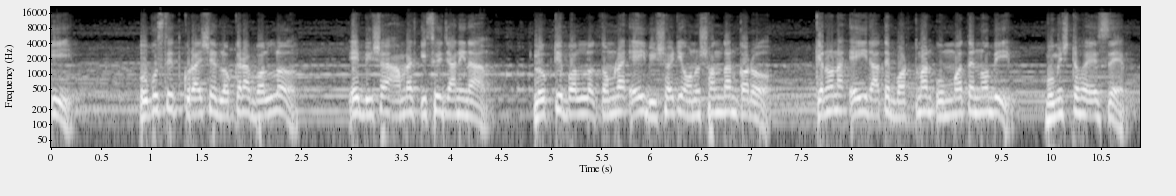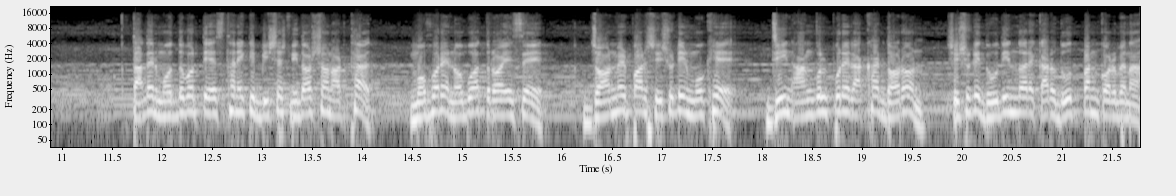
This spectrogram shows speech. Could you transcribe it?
কি? উপস্থিত কুরাইশের লোকেরা বলল এই বিষয়ে আমরা কিছুই জানি না। লোকটি বলল, তোমরা এই বিষয়টি অনুসন্ধান করো, কেননা এই রাতে বর্তমান উম্মতের নবী ভূমিষ্ঠ হয়েছে। তাদের মধ্যবর্তী স্থানে একটি বিশেষ নিদর্শন, অর্থাৎ মোহরে নবুয়াত রয়েছে। জন্মের পর শিশুটির মুখে জিন আঙ্গুল পুরে রাখার ধরন শিশুটি দুদিন ধরে কারও দুধ পান করবে না।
